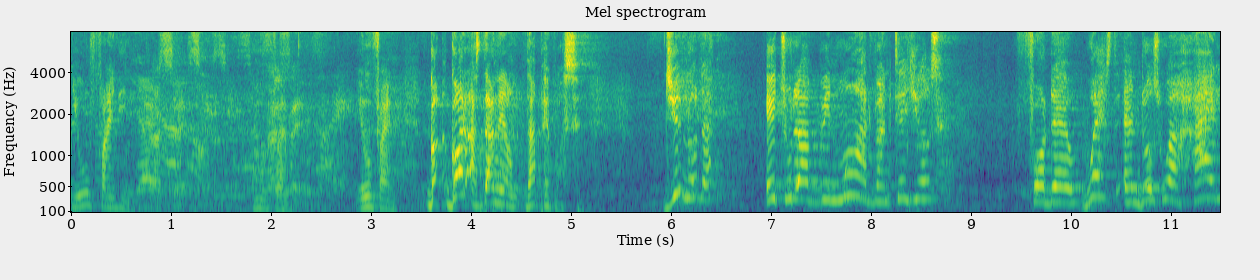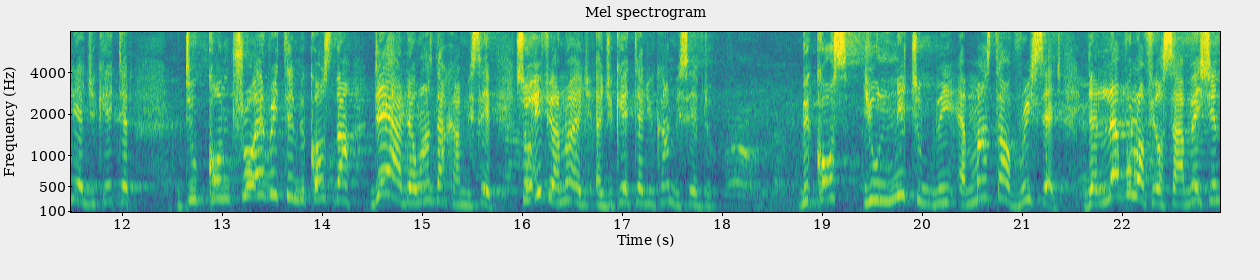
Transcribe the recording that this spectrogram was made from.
you won't find him. You won't find him. You won't find him. God, has done it on that purpose. Do you know that? It would have been more advantageous for the West and those who are highly educated to control everything because now they are the ones that can be saved. So if you are not ed- educated, you can't be saved. Because you need to be a master of research. The level of your salvation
